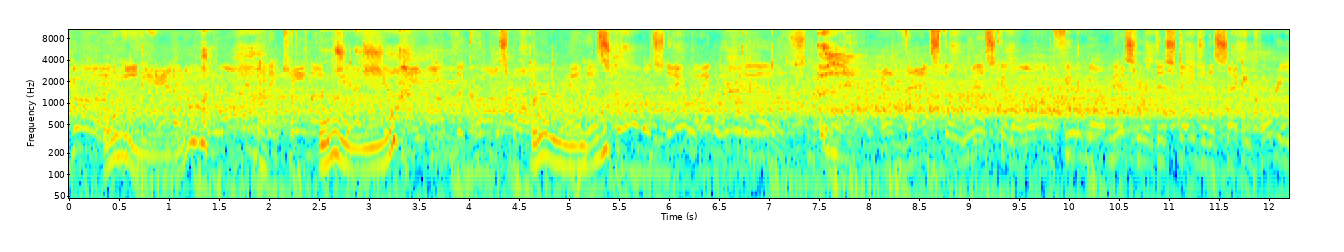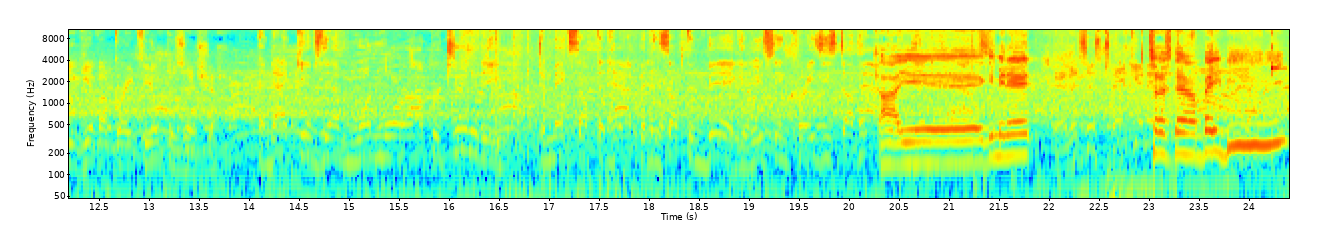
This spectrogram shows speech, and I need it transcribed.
good. He had it on line, but it came out just Ooh. shy of the crossbar. And this score will stay right where it is. And that's the risk of the long field goal miss here at this stage of the second quarter. You give up great field position. And that gives them one more opportunity to make something happen and something big. And we've seen crazy stuff happen. Ah, yeah. Give me that. And this is. Touchdown, baby.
